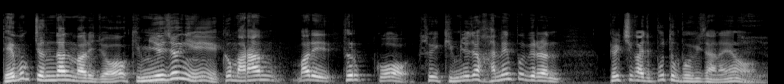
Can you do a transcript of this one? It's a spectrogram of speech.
대북 전단 말이죠. 김여정이 그 말한 말이 들었고 소위 김여정 하명법이라는 별칭까지 붙은 법이잖아요. 예.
